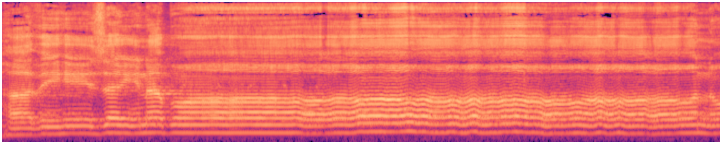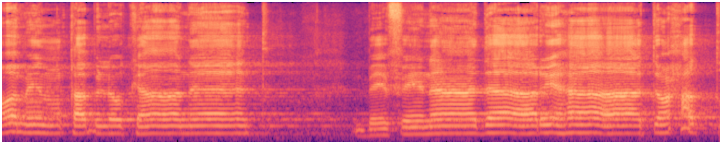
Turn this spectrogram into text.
هذه زينب. ومن قبل كانت بفنا دارها تحط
